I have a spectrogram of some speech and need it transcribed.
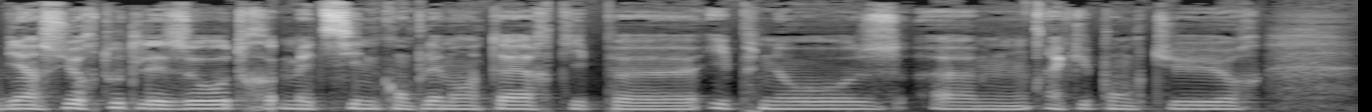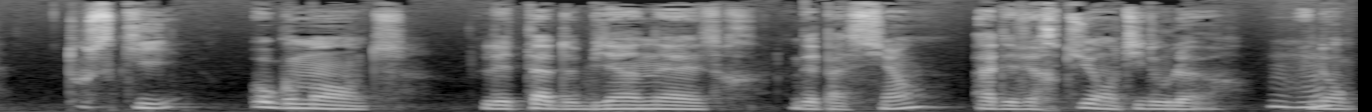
bien sûr toutes les autres médecines complémentaires type hypnose, acupuncture, tout ce qui augmente l'état de bien-être des patients a des vertus antidouleurs. Mhm. Donc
